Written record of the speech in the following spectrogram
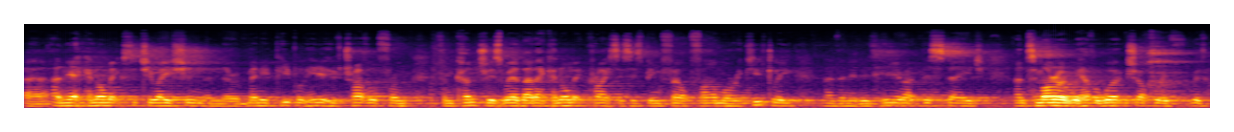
Uh, and the economic situation, and there are many people here who've travelled from, from countries where that economic crisis is being felt far more acutely uh, than it is here at this stage. And tomorrow we have a workshop with, with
